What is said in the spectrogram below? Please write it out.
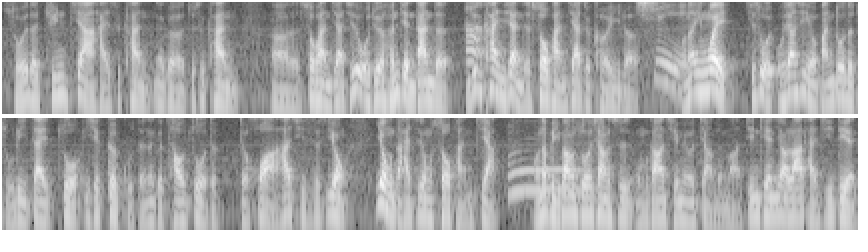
所谓的均价，还是看那个就是看呃收盘价？其实我觉得很简单的，你就是看一下你的收盘价就可以了。是哦那因为其实我我相信有蛮多的主力在做一些个股的那个操作的的话，它其实用用的还是用收盘价。哦，那比方说像是我们刚刚前面有讲的嘛，今天要拉台积电，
